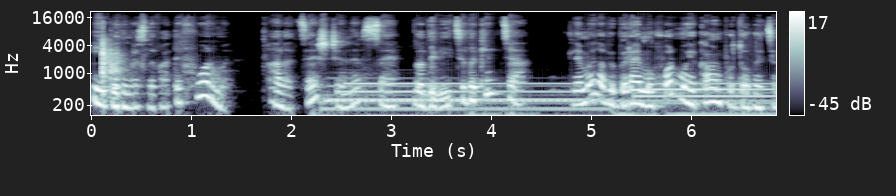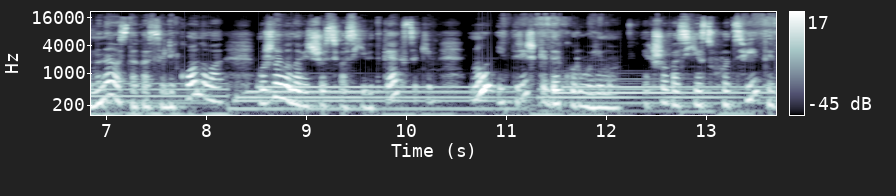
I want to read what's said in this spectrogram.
І будемо розливати форми. Але це ще не все. Додивіться до кінця. Для мила вибираємо форму, яка вам подобається. Мене ось така силіконова, можливо, навіть щось у вас є від кексиків. Ну і трішки декоруємо. Якщо у вас є сухоцвіти,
